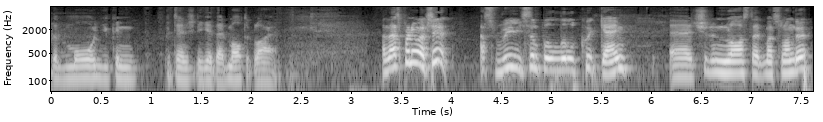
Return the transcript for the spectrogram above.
the more you can potentially get that multiplier. And that's pretty much it. That's a really simple little quick game. Uh, it shouldn't last that much longer.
